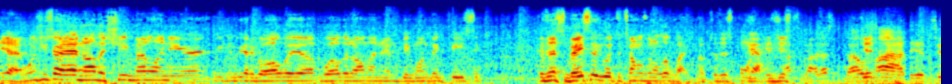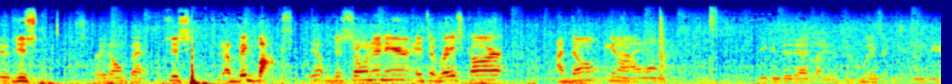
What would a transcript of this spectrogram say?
Yeah, once you start adding all the sheet metal in here, because we got to go all the way up, weld it all in, and it'd be one big piece. Because that's basically what the tunnel's gonna look like up to this point. Yeah, it's just that's, that's, that was just- my idea too. just straight on back. just a big box. Yep. Just thrown in here. It's a race car. I don't, you know. I want You can do that later. So we can just come here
